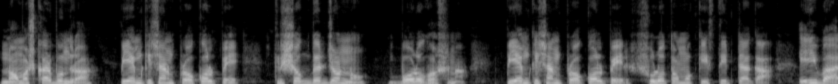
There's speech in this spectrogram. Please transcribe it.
নমস্কার বন্ধুরা, পিএম কিষাণ প্রকল্পে কৃষকদের জন্য বড় ঘোষণা। পিএম কিষাণ প্রকল্পের ষোলোতম কিস্তির টাকা এইবার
